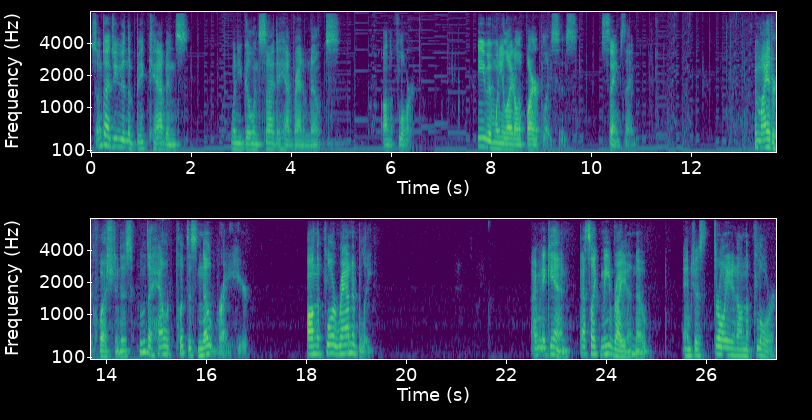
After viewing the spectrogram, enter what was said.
Sometimes even the big cabins, when you go inside, they have random notes on the floor. Even when you light all the fireplaces, same thing. And my other question is, who the hell would put this note right here? On the floor randomly? I mean, again, that's like me writing a note and just throwing it on the floor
